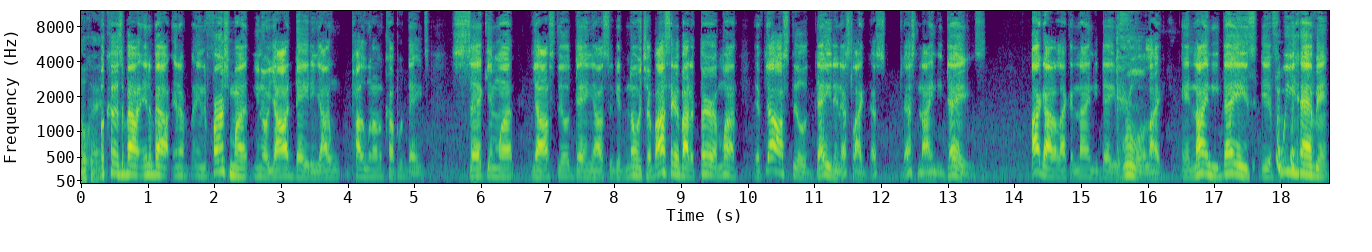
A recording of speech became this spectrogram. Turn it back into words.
Okay. because about in about in, a, in the first month, you know, y'all dating, y'all probably went on a couple dates. Second month, y'all still dating, y'all still get to know each other. But I say about a third month, if y'all still dating, that's like that's that's ninety days. I got a, like a 90 day rule. Like in 90 days, if we haven't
